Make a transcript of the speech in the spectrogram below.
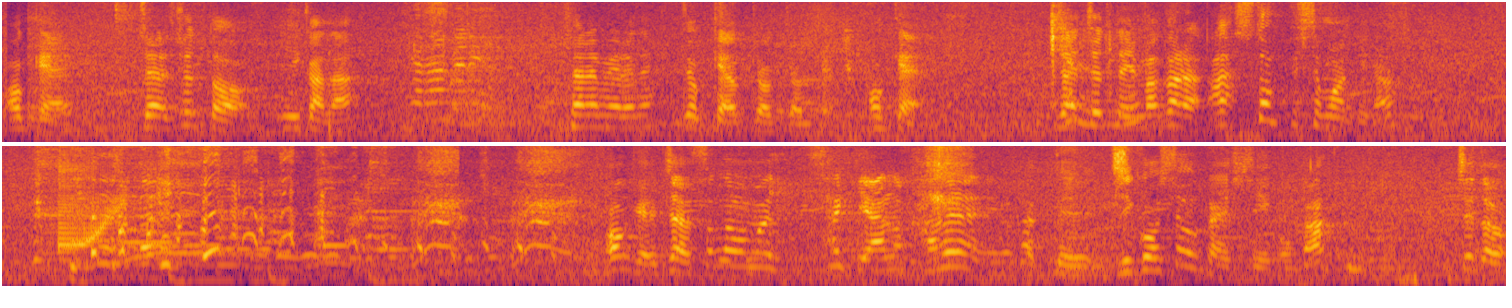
OK じゃあちょっといいかな？キャラメルキャラメルね。OKOKOKOK じゃあちょっと今からあストップしてもらっていいかな？OK じゃあそのままさっきあのカメラに向かって自己紹介していこうか。ちょっと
